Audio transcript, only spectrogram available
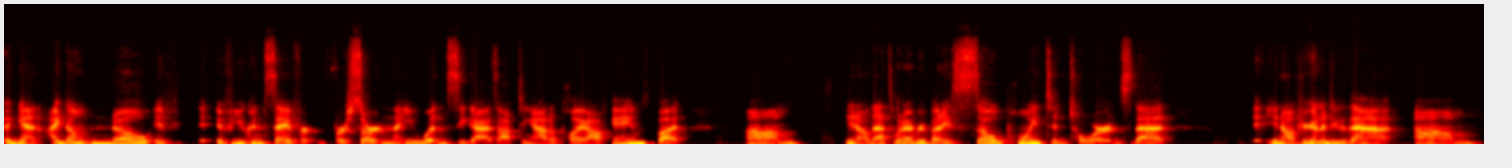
again, I don't know if if you can say for for certain that you wouldn't see guys opting out of playoff games, but um, you know, that's what everybody's so pointed towards that you know, if you're going to do that, um,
